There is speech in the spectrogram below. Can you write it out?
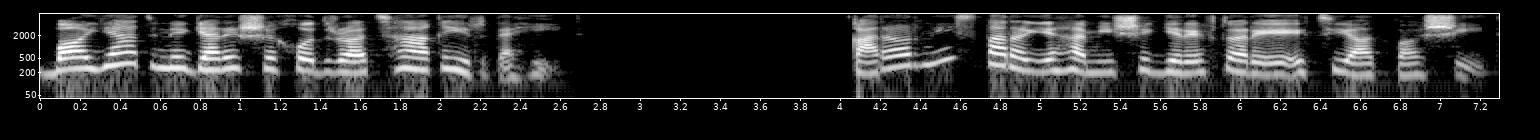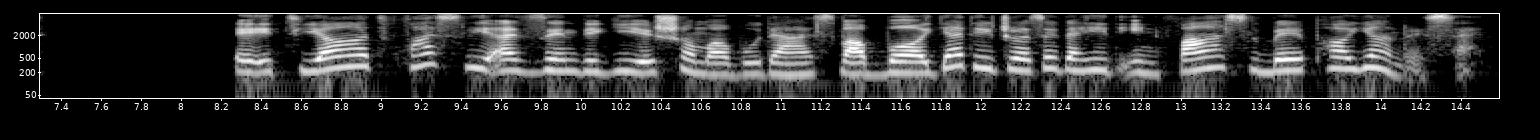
باید نگرش خود را تغییر دهید. قرار نیست برای همیشه گرفتار اعتیاد باشید. اعتیاد فصلی از زندگی شما بوده است و باید اجازه دهید این فصل به پایان رسد.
